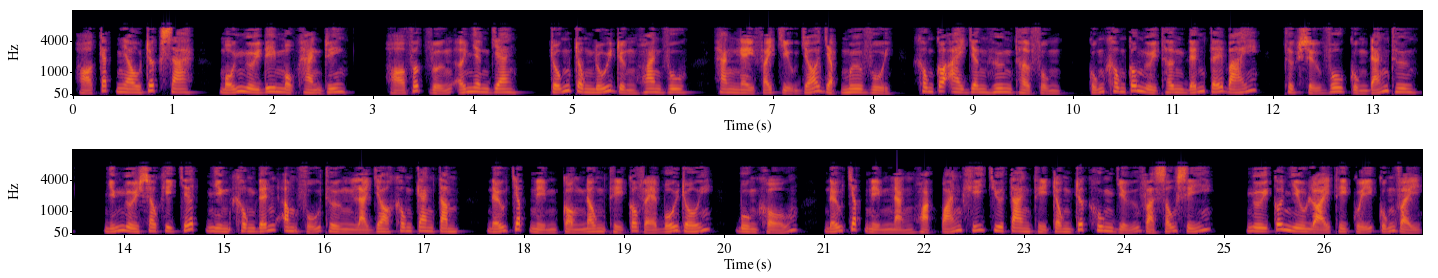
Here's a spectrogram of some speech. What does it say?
Họ cách nhau rất xa, mỗi người đi một hàng riêng. Họ vất vưởng ở nhân gian, trốn trong núi rừng hoang vu, hàng ngày phải chịu gió dập mưa vùi, không có ai dân hương thờ phụng, cũng không có người thân đến tế bái, thực sự vô cùng đáng thương. Những người sau khi chết nhưng không đến âm phủ thường là do không can tâm, nếu chấp niệm còn nông thì có vẻ bối rối, buồn khổ, nếu chấp niệm nặng hoặc oán khí chưa tan thì trông rất hung dữ và xấu xí. Người có nhiều loại thì quỷ cũng vậy.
